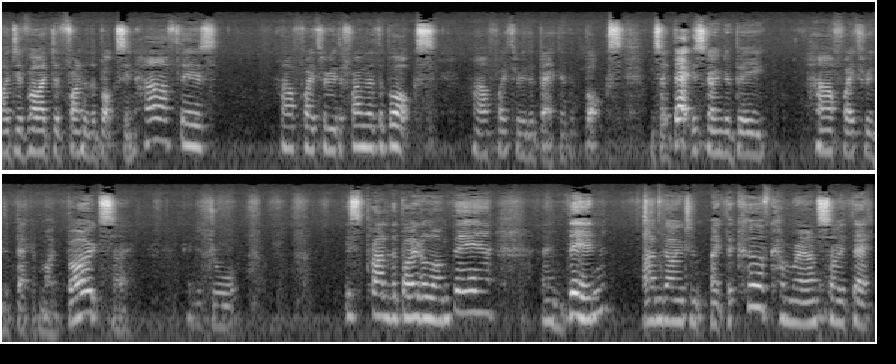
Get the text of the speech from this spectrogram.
I divide the front of the box in half. There's halfway through the front of the box, halfway through the back of the box. And so that is going to be halfway through the back of my boat. So I'm going to draw this part of the boat along there and then I'm going to make the curve come around so that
